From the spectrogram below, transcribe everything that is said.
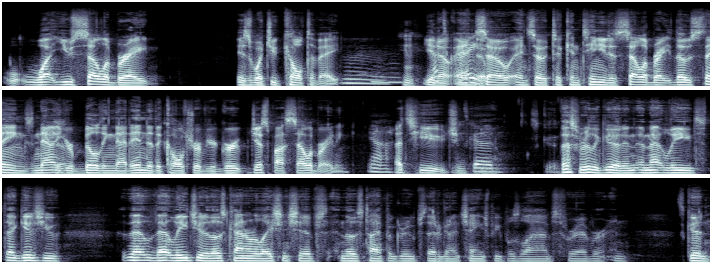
What you celebrate is what you cultivate. Mm. Mhm. You That's know, and so and so to continue to celebrate those things, now Yeah. you're building that into the culture of your group just by celebrating. Yeah. That's huge. It's good. it's good. That's really good, and and that leads that gives you that that leads you to those kind of relationships and those type of groups that are going to change people's lives forever, and it's good.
